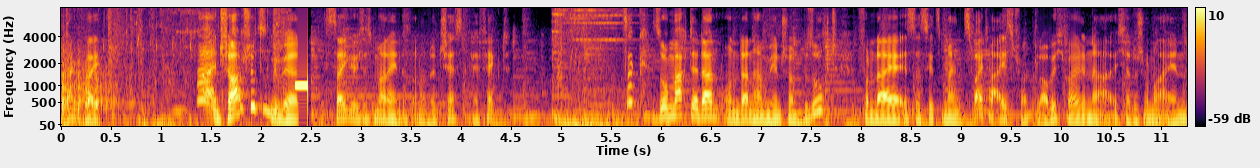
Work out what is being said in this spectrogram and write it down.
Danke, bye. Ah, ein Scharfschützengewehr. Jetzt zeige ich euch das mal. Da hinten ist auch noch eine Chest. Perfekt. Zack, so macht er dann und dann haben wir ihn schon besucht. Von daher ist das jetzt mein zweiter Ice Truck, glaube ich, weil der, ich hatte schon mal einen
